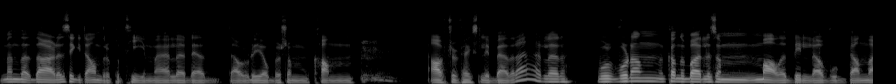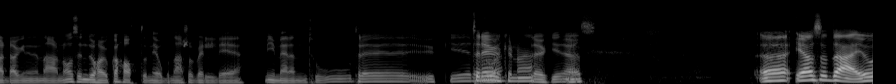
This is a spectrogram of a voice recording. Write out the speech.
Men da, da er det sikkert andre på teamet eller det der hvor du jobber, som kan After Effects litt bedre? Eller hvordan Kan du bare liksom male et bilde av hvordan hverdagen din er nå? Siden du har jo ikke hatt den jobben her så veldig mye mer enn to-tre uker? Tre uker nå, ja. Tre uker, ja. Yes. Uh, ja, så det er jo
